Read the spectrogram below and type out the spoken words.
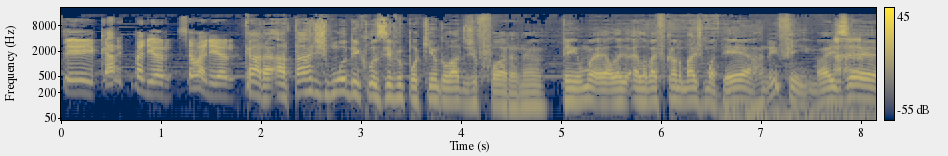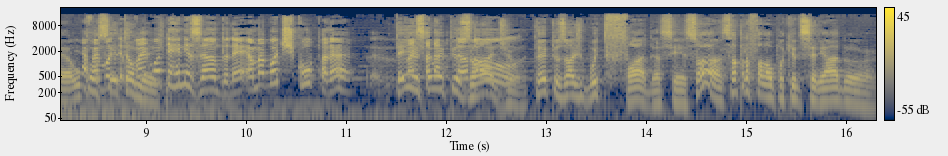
Sim, cara, que maneiro. Isso é maneiro. Cara, a Tardes muda inclusive um pouquinho do lado de fora, né? Tem uma, ela, ela vai ficando mais moderna, enfim, mas é, o É, vai, conceito moder- é o vai mesmo. modernizando, né? É uma boa desculpa, né? Tem, Vai tem um episódio, ao- tem um episódio muito foda, assim, só, só pra falar um pouquinho do seriado,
